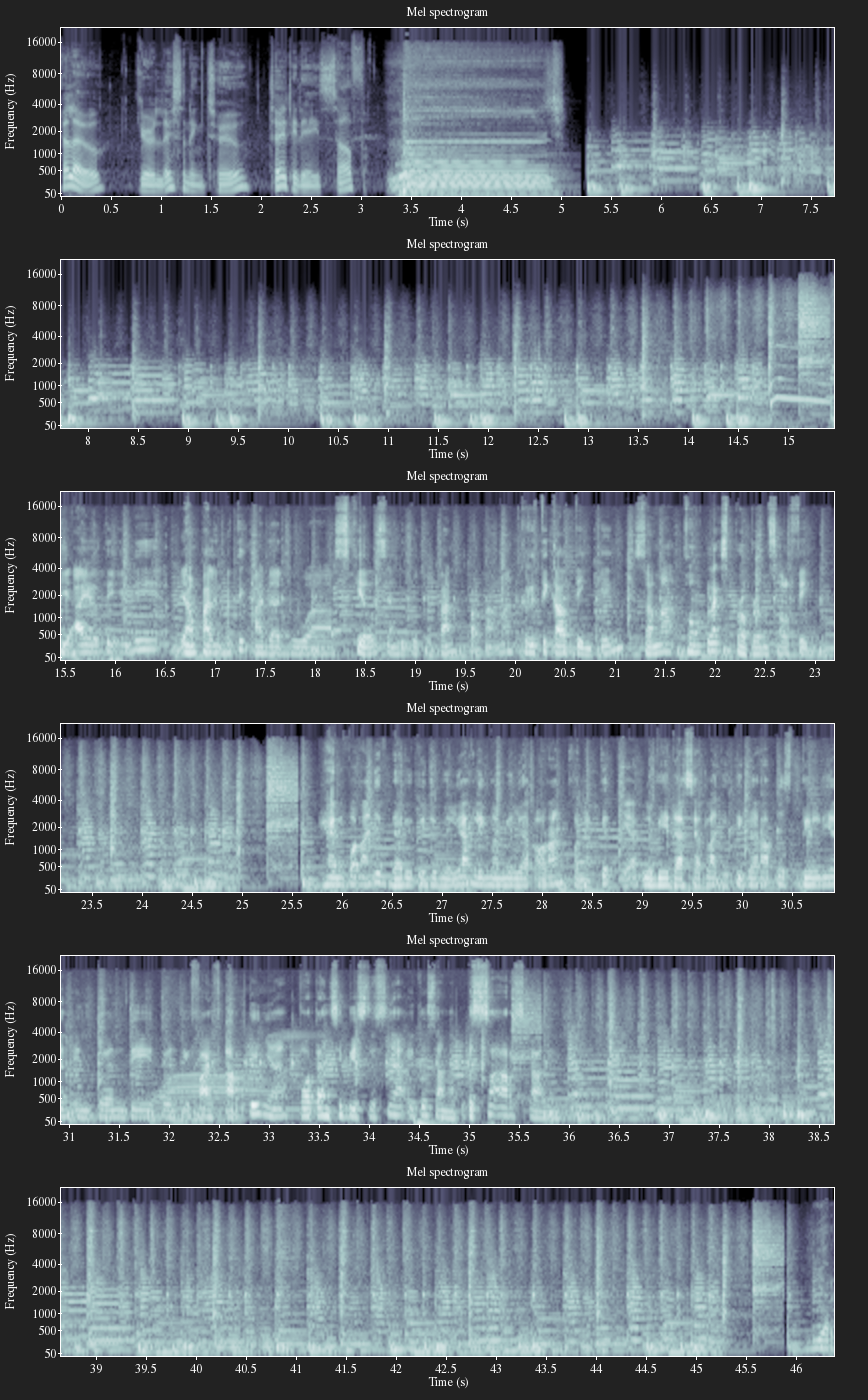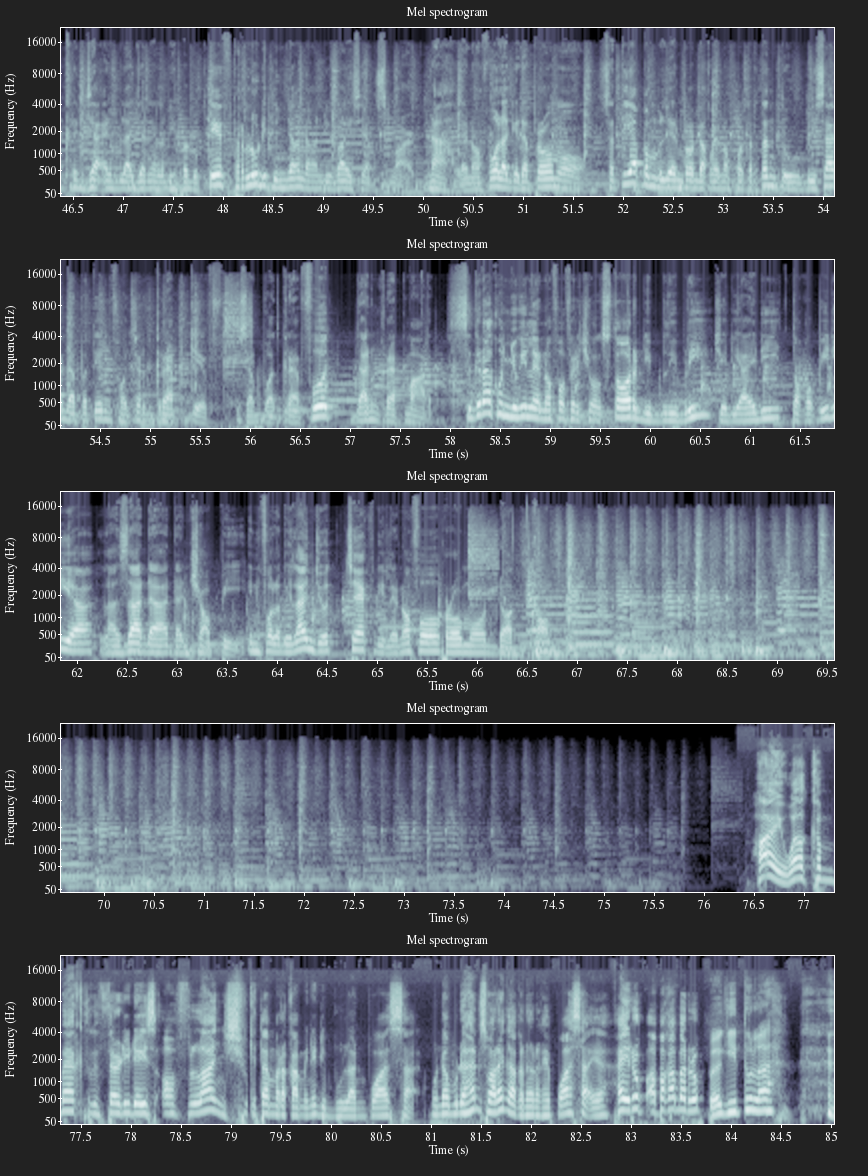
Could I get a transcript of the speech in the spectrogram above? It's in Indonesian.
Hello, you're listening to 30 Days of Lunch. di IoT ini yang paling penting ada dua skills yang dibutuhkan. Pertama, critical thinking sama complex problem solving. Handphone aja dari 7 miliar, 5 miliar orang connected ya. Lebih dahsyat lagi, 300 billion in 2025. Artinya potensi bisnisnya itu sangat besar sekali. Kerja dan belajarnya lebih produktif, perlu ditunjang dengan device yang smart. Nah, Lenovo lagi ada promo. Setiap pembelian produk Lenovo tertentu bisa dapetin voucher Grab Gift. Bisa buat Grab Food dan Grab Mart. Segera kunjungi Lenovo Virtual Store di Blibli, JDID, Tokopedia, Lazada, dan Shopee. Info lebih lanjut, cek di lenovopromo.com. Hai, welcome back to 30 Days of Lunch. Kita merekam ini di bulan puasa. Mudah-mudahan suaranya nggak kedengeran kayak puasa ya. Hai Rup, apa kabar Rup? Begitulah.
